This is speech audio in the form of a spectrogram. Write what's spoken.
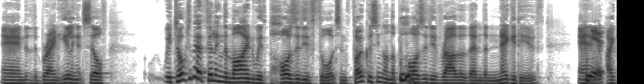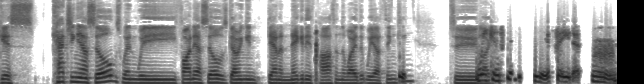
and the brain healing itself. We talked about filling the mind with positive thoughts and focusing on the positive rather than the negative, and Yes. I guess catching ourselves when we find ourselves going in down a negative path in the way that we are thinking. To We like, can feed it. Mm.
